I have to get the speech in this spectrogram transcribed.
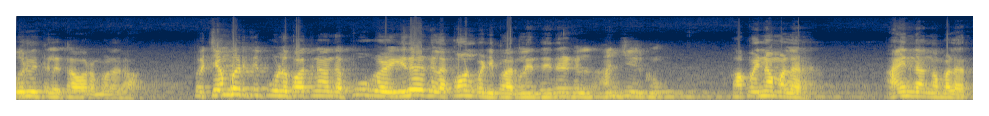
ஒரு வித்தில் தாவர மலரா? இப்போ செம்பருத்தி பூவில் பார்த்தீங்கன்னா அந்த பூ இதழ்களை கவுண்ட் பண்ணி பாருங்களேன். இந்த இதழ்கள் அஞ்சு இருக்கும். அப்போ என்ன மலர்? ஐந்தாங்க மலர்.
